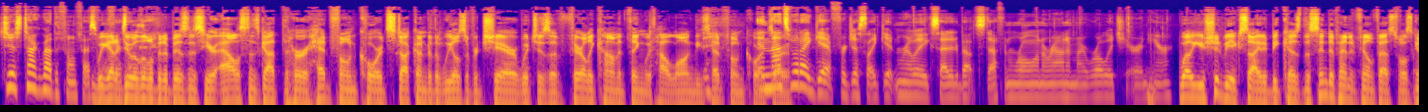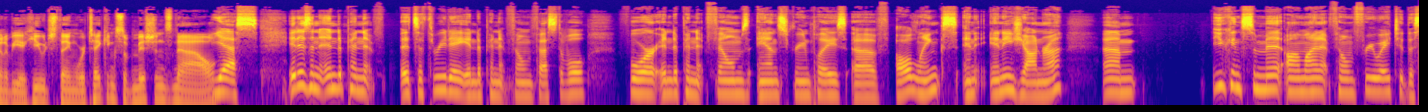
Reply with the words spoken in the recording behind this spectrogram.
just talk about the film festival. We got to do a little bit of business here. Allison's got her headphone cord stuck under the wheels of her chair, which is a fairly common thing with how long these headphone cords And that's are. what I get for just like getting really excited about stuff and rolling around in my rolly chair in here. well, you should be excited because this independent film festival is going to be a huge thing. We're taking submissions now. Yes, it is an independent. It's a three-day independent film festival for independent films and screenplays of all lengths in any genre. Um, you can submit online at Film Freeway to the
